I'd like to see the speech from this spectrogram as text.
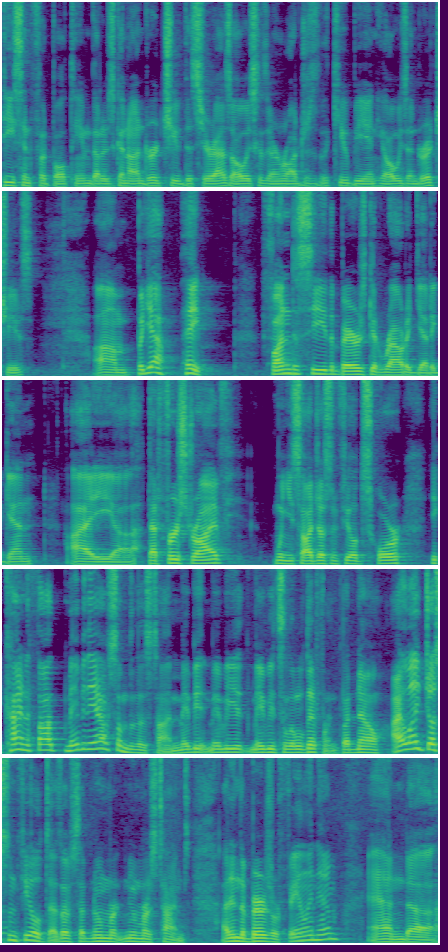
decent football team that is going to underachieve this year, as always, because Aaron Rodgers is the QB and he always underachieves. Um, but yeah, hey, fun to see the Bears get routed yet again. I uh, that first drive, when you saw Justin Fields score, you kind of thought maybe they have something this time. Maybe maybe maybe it's a little different. But no, I like Justin Fields as I've said numer- numerous times. I think the Bears are failing him, and uh,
